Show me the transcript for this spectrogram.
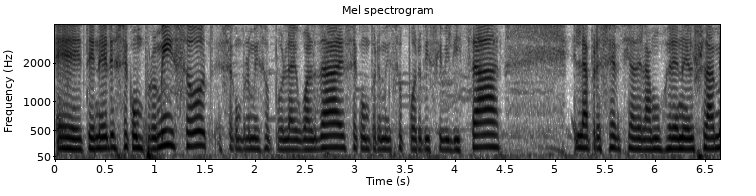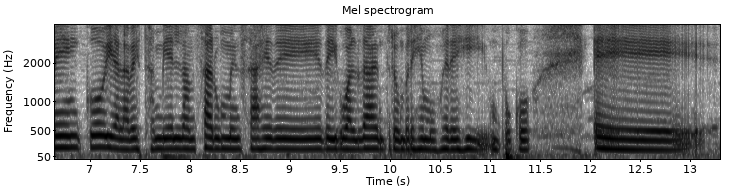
eh, tener ese compromiso, ese compromiso por la igualdad, ese compromiso por visibilizar la presencia de la mujer en el flamenco y a la vez también lanzar un mensaje de, igualdad entre hombres y mujeres y un poco eh,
